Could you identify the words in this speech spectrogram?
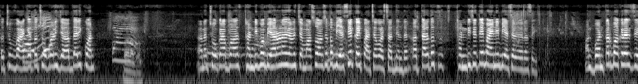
તો વાગે તો છોકરાની જવાબદારી કોણ? અને છોકરા ઠંડીમાં બિહારવાના અને ચોમાસું આવશે તો બેસે કઈ પાછા વરસાદની અંદર. અત્યારે તો ઠંડી છે તે બાઈને બેસે રહેશે. અને ભણતર બકરે છે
